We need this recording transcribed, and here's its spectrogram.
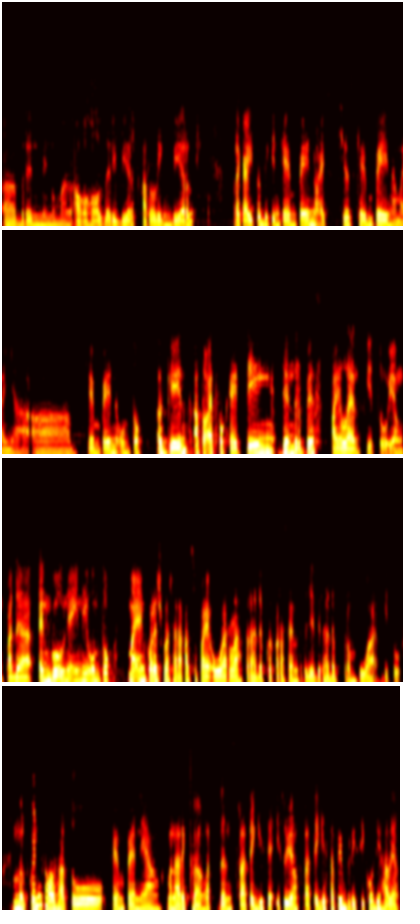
uh, brand minuman alkohol dari beer, Carling Beer mereka itu bikin campaign no excuse campaign namanya. Uh, campaign untuk against atau advocating gender based violence gitu. Yang pada end goalnya ini untuk mengencourage masyarakat supaya aware lah terhadap kekerasan yang terjadi terhadap perempuan gitu. Menurutku ini salah satu campaign yang menarik banget dan strategis ya isu yang strategis tapi berisiko di hal yang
